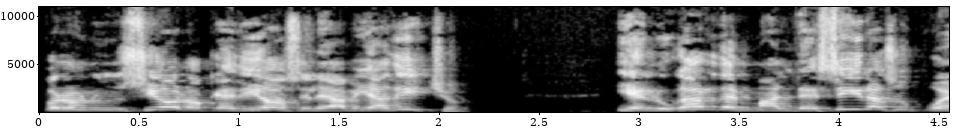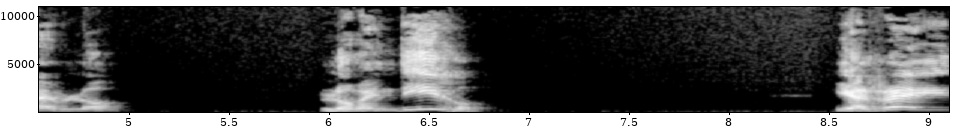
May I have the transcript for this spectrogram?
pronunció lo que Dios le había dicho. Y en lugar de maldecir a su pueblo, lo bendijo. Y el rey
